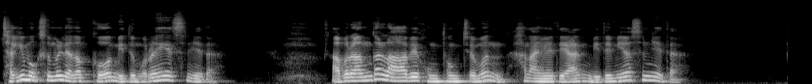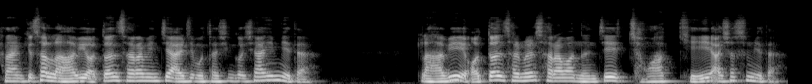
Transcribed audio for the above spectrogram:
자기 목숨을 내놓고 믿음으로 행했습니다. 아브라함과 라합의 공통점은 하나님에 대한 믿음이었습니다. 하나님께서 라합이 어떤 사람인지 알지 못하신 것이 아닙니다. 라합이 어떤 삶을 살아왔는지 정확히 아셨습니다.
